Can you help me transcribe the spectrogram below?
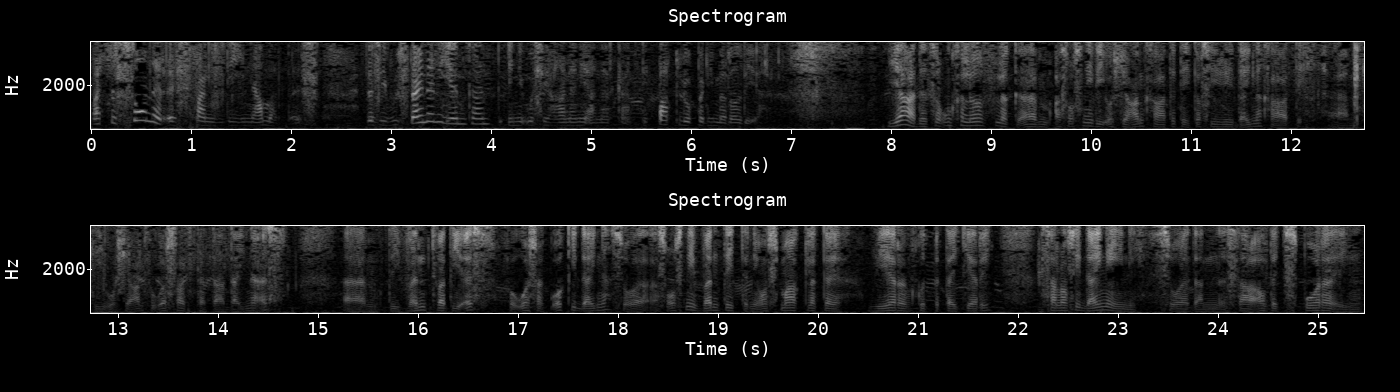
wat besonder is van die Namib is, dis die woestyn aan die een kant en die oseaan aan die ander kant. Die pad loop in die middel deur. Ja, dit is ongelooflik. Ehm um, as ons nie die oseaan gehad het, het ons nie die duine gehad nie. Ehm um, die oseaan veroorsaak dat daar duine is. Ehm um, die wind wat hier is, veroorsaak ook die duine. So as ons nie wind het in die onsmaaklike weer en goed baie keer nie, sal ons nie duine hê nie. So dan is daar altyd spore en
